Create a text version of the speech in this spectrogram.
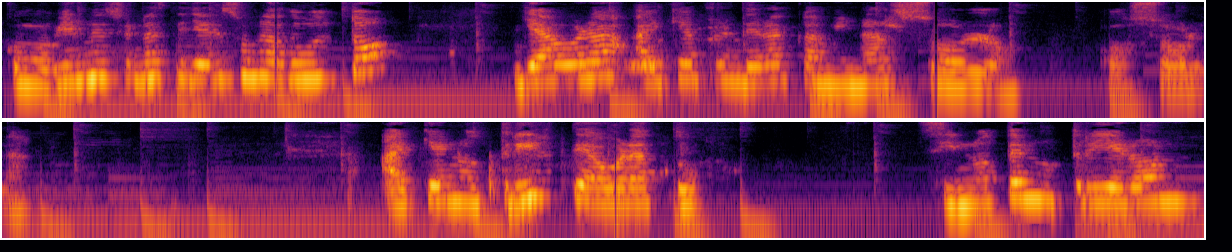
como bien mencionaste, ya eres un adulto y ahora hay que aprender a caminar solo o sola. Hay que nutrirte ahora tú. Si no te nutrieron,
